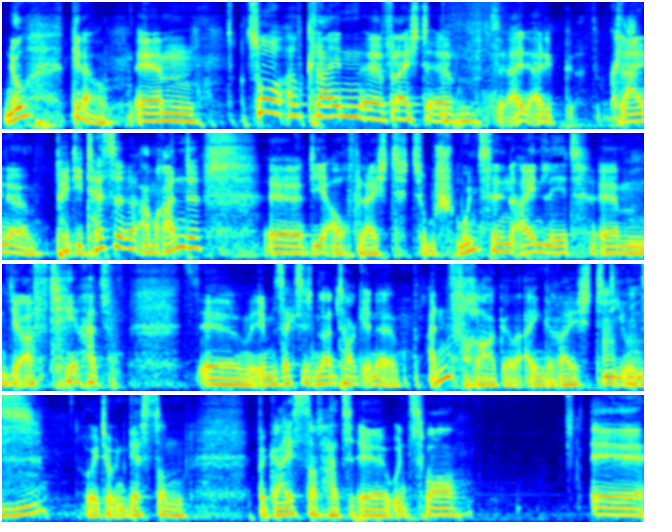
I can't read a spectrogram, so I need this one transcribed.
No, genau. Ähm, zur äh, kleinen, äh, vielleicht äh, eine, eine kleine Petitesse am Rande, äh, die auch vielleicht zum Schmunzeln einlädt. Ähm, die AfD hat äh, im Sächsischen Landtag eine Anfrage eingereicht, die uns heute und gestern begeistert hat. Äh, und zwar äh,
